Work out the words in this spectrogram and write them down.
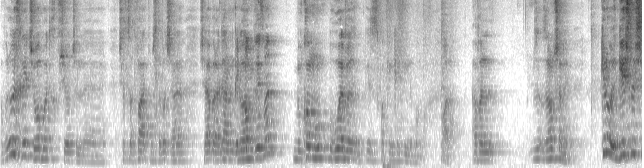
אבל הוא החליט שהוא הבועט החופשיות של, אה, של צרפת, מסתבר שהיה, שהיה בלאגן גדול. במקום גריזמן? במקום whoever is fucking kicking the ball. וואלה. אבל זה, זה לא משנה. כאילו, הרגיש לי ש...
